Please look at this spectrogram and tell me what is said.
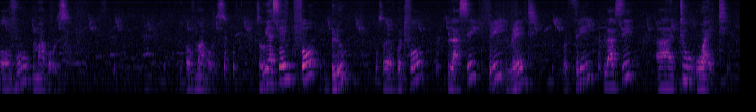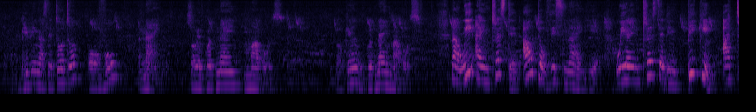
of marbles. Of marbles. So we are saying four blue. So have got four plus three red. Got three plus uh, two white, giving us the total of nine. So we've got nine marbles. Okay, we've got nine marbles. Now we are interested, out of this nine here, we are interested in picking at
